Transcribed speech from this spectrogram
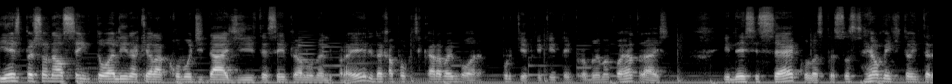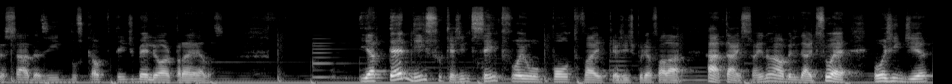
e esse personal sentou ali naquela comodidade de ter sempre aluno ali para ele, daqui a pouco esse cara vai embora. Por quê? Porque quem tem problema corre atrás. E nesse século, as pessoas realmente estão interessadas em buscar o que tem de melhor para elas. E até nisso, que a gente sempre foi o ponto, vai, que a gente podia falar, ah, tá, isso aí não é uma habilidade, isso é. Hoje em dia,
